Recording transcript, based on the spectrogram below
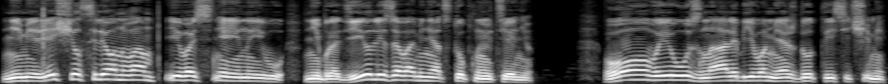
не мерещился ли он вам и во сне, и наяву, не бродил ли за вами неотступную тенью? О, вы узнали б его между тысячами!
